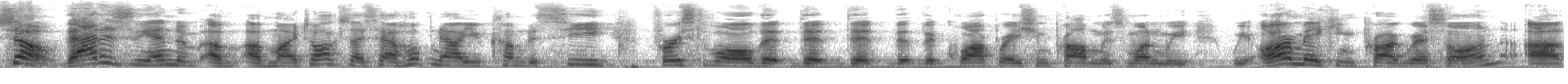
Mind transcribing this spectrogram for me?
So that is the end of, of, of, my talks. I say I hope now you come to see, first of all, that, that, that, that the cooperation problem is one we, we are making progress on. Uh,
